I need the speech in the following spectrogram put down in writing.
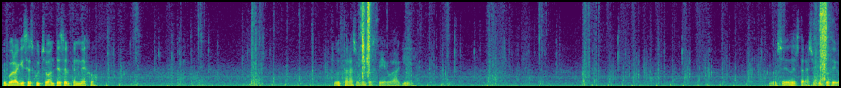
Que por aquí se escuchó antes el pendejo. ¿Dónde estará su punto ciego? Aquí. No sé dónde estará su punto ciego.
